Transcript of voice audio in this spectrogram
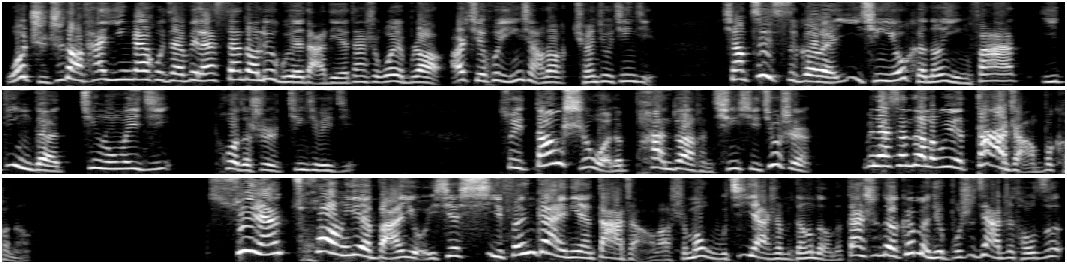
我只知道它应该会在未来三到六个月大跌，但是我也不知道，而且会影响到全球经济。像这次各位疫情有可能引发一定的金融危机或者是经济危机，所以当时我的判断很清晰，就是未来三到六个月大涨不可能。虽然创业板有一些细分概念大涨了，什么五 G 啊，什么等等的，但是那根本就不是价值投资，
